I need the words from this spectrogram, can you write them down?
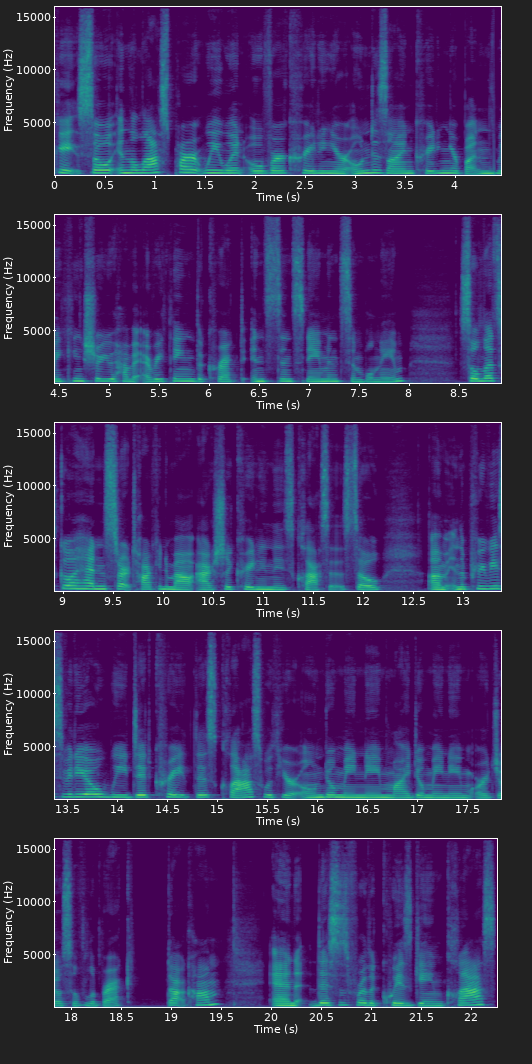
Okay, so in the last part, we went over creating your own design, creating your buttons, making sure you have everything the correct instance name and symbol name. So let's go ahead and start talking about actually creating these classes. So um, in the previous video, we did create this class with your own domain name, my domain name, or josephlebrecht.com. And this is for the quiz game class,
